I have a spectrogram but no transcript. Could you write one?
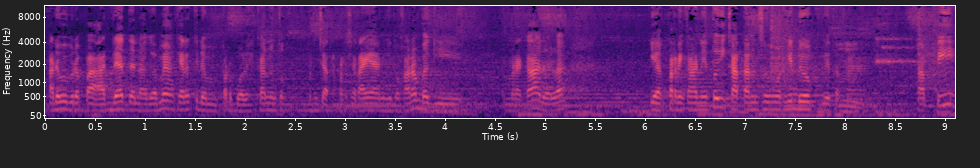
ada beberapa adat dan agama yang akhirnya tidak memperbolehkan untuk perceraian gitu karena bagi mereka adalah ya pernikahan itu ikatan seumur hidup gitu kan. Hmm. Tapi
